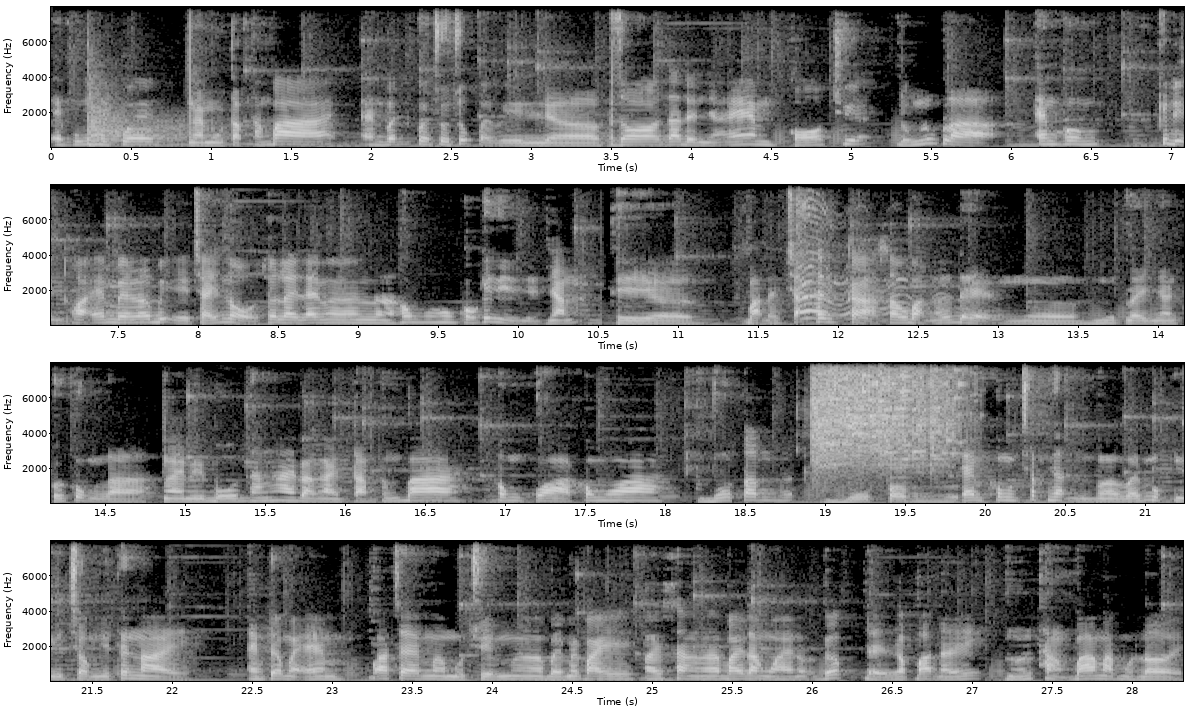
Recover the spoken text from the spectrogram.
em cũng hay quên. Ngày mùng 8 tháng 3 ấy em vẫn quên chưa chúc bởi vì do gia đình nhà em có chuyện. Đúng lúc là em không cái điện thoại em nó bị cháy nổ cho nên là em là không không có cái gì để nhắn. Thì bạn ấy chặn tất cả sau bạn ấy để ờ, một lời nhắn cuối cùng là ngày 14 tháng 2 và ngày 8 tháng 3 không quà không hoa vô tâm em không chấp nhận với một người chồng như thế này. Em kêu mẹ em bắt cho em một chuyến vé máy bay bay sang bay ra ngoài Hà nội gấp để gặp bạn ấy. Nói thẳng ba mặt một lời.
